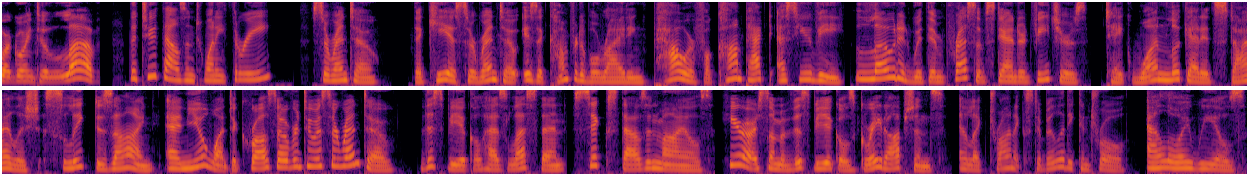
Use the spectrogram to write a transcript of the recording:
are going to love the 2023 Sorento. The Kia Sorento is a comfortable riding, powerful compact SUV loaded with impressive standard features. Take one look at its stylish, sleek design and you'll want to cross over to a Sorento. This vehicle has less than 6,000 miles. Here are some of this vehicle's great options. Electronic stability control, alloy wheels,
